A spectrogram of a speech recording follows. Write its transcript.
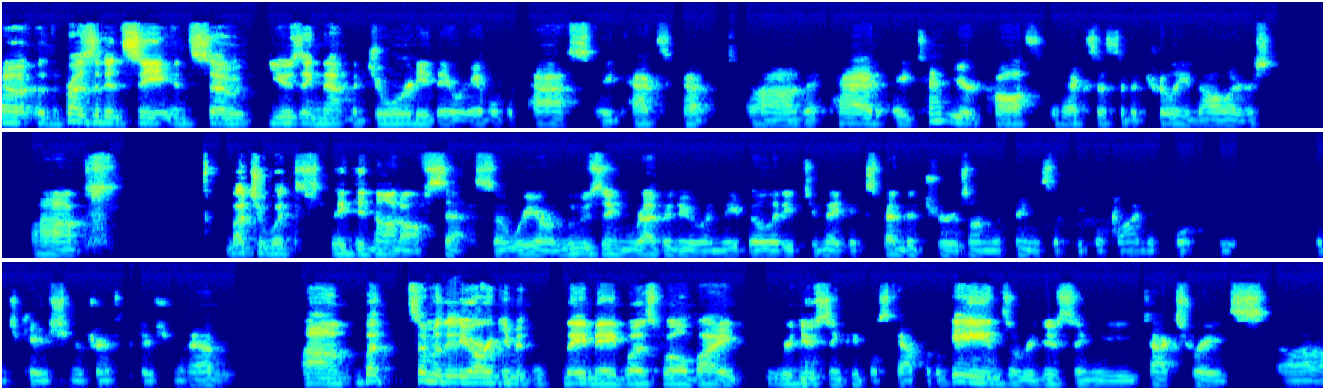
uh, of the presidency, and so using that majority, they were able to pass a tax cut uh, that had a 10-year cost in excess of a trillion dollars, uh, much of which they did not offset. So we are losing revenue and the ability to make expenditures on the things that people find important, education or transportation, what have you. Um, but some of the argument they made was, well, by reducing people's capital gains or reducing the tax rates uh,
